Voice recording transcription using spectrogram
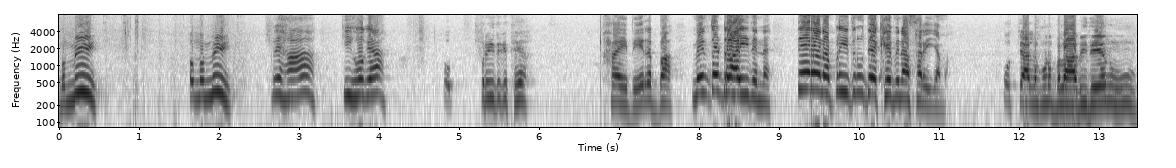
ਮੰਮੀ! ਓ ਮੰਮੀ! ਵੇ ਹਾਂ ਕੀ ਹੋ ਗਿਆ? ਉਹ ਪ੍ਰੀਤ ਕਿੱਥੇ ਆ? ਹਾਏ ਬੇ ਰੱਬਾ ਮੈਨੂੰ ਤਾਂ ਡਰਾ ਹੀ ਦੇਣਾ। ਤੇਰਾ ਨਾ ਪ੍ਰੀਤ ਨੂੰ ਦੇਖੇ ਬਿਨਾ ਸਰੇ ਜਾਵਾਂ। ਉਹ ਚੱਲ ਹੁਣ ਬੁਲਾ ਵੀ ਦੇ ਉਹਨੂੰ।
